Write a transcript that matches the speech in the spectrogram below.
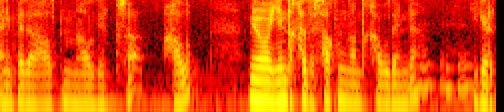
олимпиада алтынын алу керек болса алып. Мен енді қазір салқын қанды қабылдаймын да. Егер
